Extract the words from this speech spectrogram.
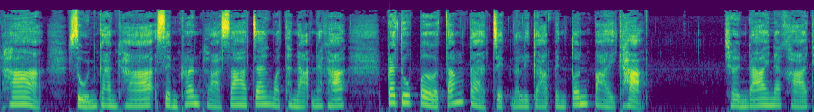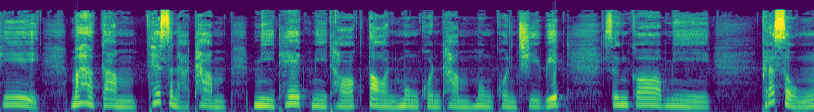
5.5 ศูนย์การค้าเซ็นทรัลพลาซาแจ้งวัฒนะนะคะ ประตูเปิดตั้งแต่ 7 นาฬิกาเป็นต้นไปค่ะ เชิญได้นะคะที่มหกรรม เทศนาธรรม มีเทศมีทอล์กตอนมงคลธรรม มงคลชีวิต ซึ่งก็มีพระสงฆ์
